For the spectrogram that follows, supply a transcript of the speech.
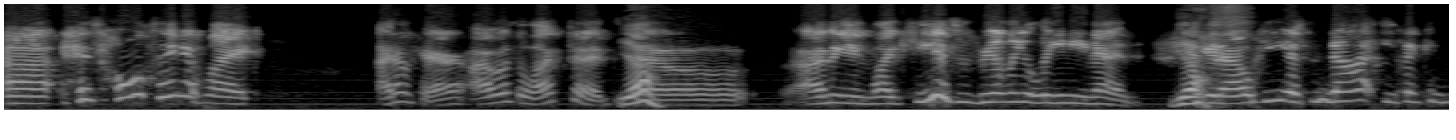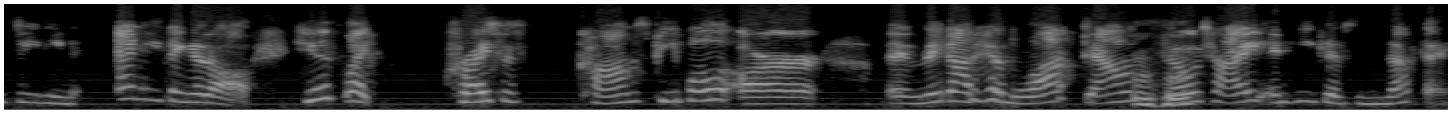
Uh, his whole thing of like, I don't care. I was elected. Yeah. So, I mean, like he is really leaning in. Yes. You know, he is not even conceding anything at all. His like crisis comms people are, and they got him locked down mm-hmm. so tight, and he gives nothing.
